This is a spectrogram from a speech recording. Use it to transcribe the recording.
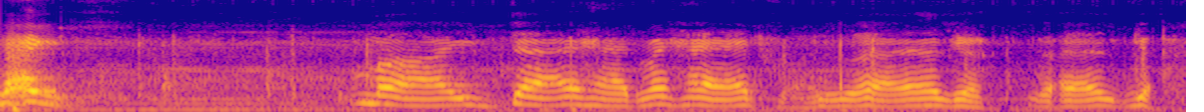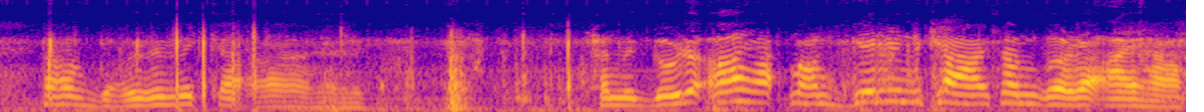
Nice. My dad had my go. Let's. I'm going in the car. Time to go to IHOP. Mom, get in the car. Time to go to IHOP.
